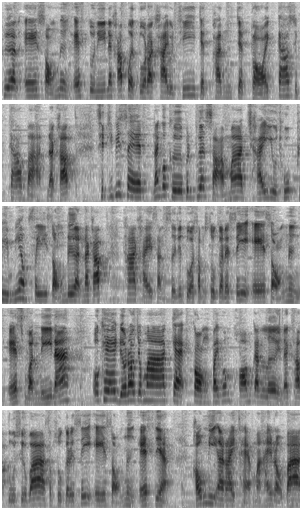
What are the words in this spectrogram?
เพื่อนๆ A21s ตัวนี้นะครับ เปิดตัวราคาอยู่ที่ 7,799 บาทนะครับ สิทธิพิเศษนั่นก็คือเพื่อนๆสามารถใช้ YouTube Premium ฟรี 2 เดือนนะครับ ถ้าใครสั่งซื้อตัว Samsung Galaxy A21s วันนี้นะ โอเค เดี๋ยวเราจะมาแกะกล่องไปพร้อมๆกันเลยนะครับ ดูซิว่า Samsung Galaxy A21s เนี่ยเขามีอะไรแถมมาให้เราบ้าง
